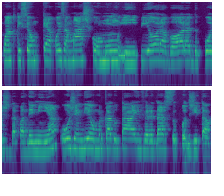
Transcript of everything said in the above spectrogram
quanto que isso é, que é a coisa mais comum e pior agora depois da pandemia. Hoje em dia o mercado está a enveredar-se para o digital.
